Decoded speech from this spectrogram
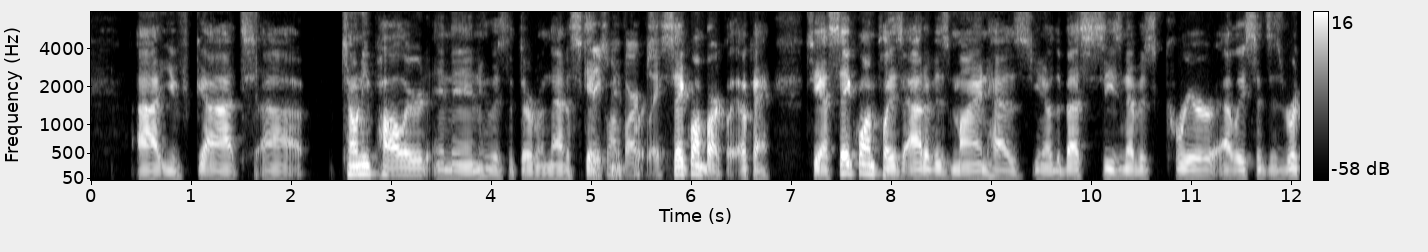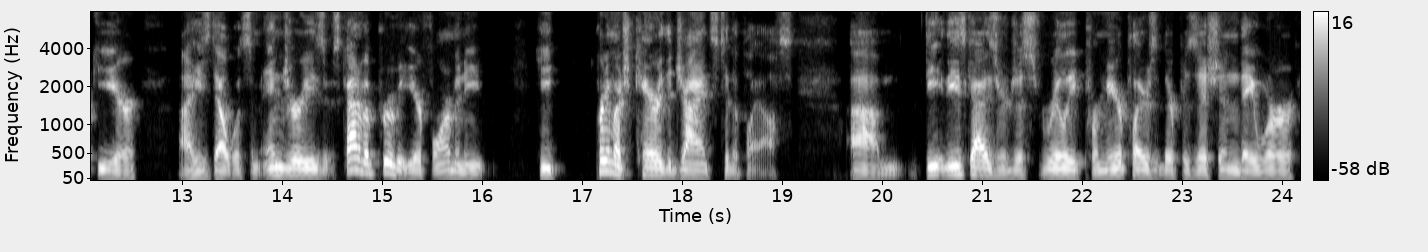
Uh, you've got uh, Tony Pollard, and then who is the third one? That escapes Saquon me. Barkley. Saquon Barkley. Okay. So yeah, Saquon plays out of his mind. Has you know the best season of his career, at least since his rookie year. Uh, he's dealt with some injuries. It was kind of a prove it year for him, and he he pretty much carried the Giants to the playoffs. Um, the, these guys are just really premier players at their position. They were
